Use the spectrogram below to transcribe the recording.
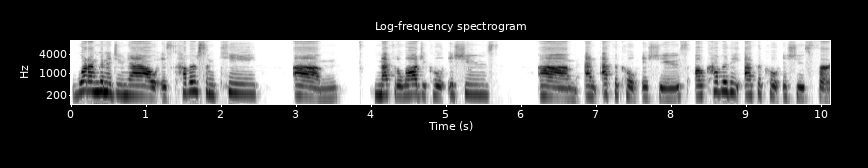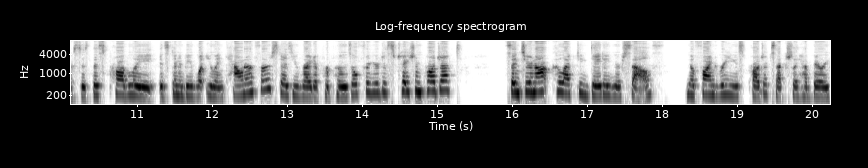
what I'm going to do now is cover some key um, methodological issues um, and ethical issues. I'll cover the ethical issues first, as this probably is going to be what you encounter first as you write a proposal for your dissertation project. Since you're not collecting data yourself, you'll find reuse projects actually have very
